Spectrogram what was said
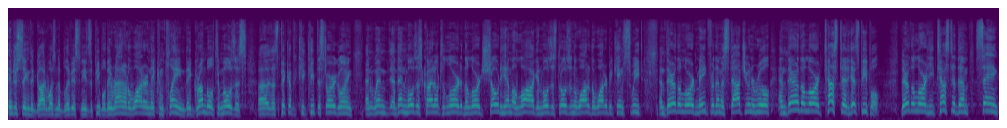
Interesting that God wasn't oblivious to the needs of people. They ran out of water and they complained. They grumbled to Moses. Uh, let's pick up, keep the story going. And when and then Moses cried out to the Lord, and the Lord showed him a log. And Moses throws in the water. The water became sweet. And there the Lord made for them a statue and a rule. And there the Lord tested his people. There the Lord, he tested them, saying,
